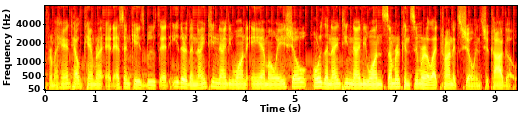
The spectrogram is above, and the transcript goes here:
from a handheld camera at SNK's booth at either the 1991 AMOA show or the 1991 Summer Consumer Electronics show in Chicago.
